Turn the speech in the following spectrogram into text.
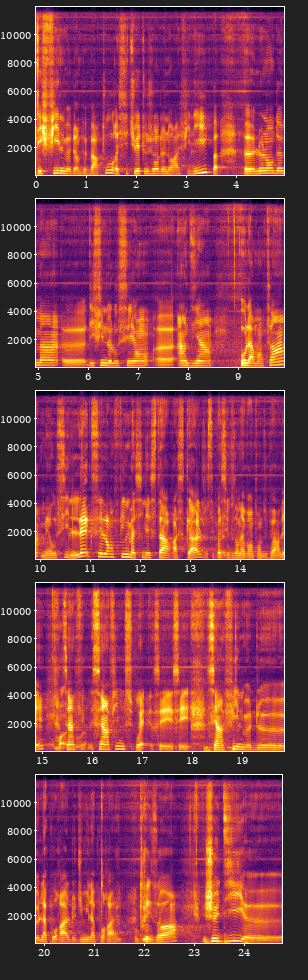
des films d'un peu partout, restitués toujours de Nora Philippe. le lendemain, des films de l'océan Indien au Lamentin, mais aussi l'excellent film à Cinestar Rascal. Je ne sais pas si vous en avez entendu parler. c'est un, film, ouais, c'est un film de Laporal, de Jimmy Laporal, Trésor. Jeudi, euh,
